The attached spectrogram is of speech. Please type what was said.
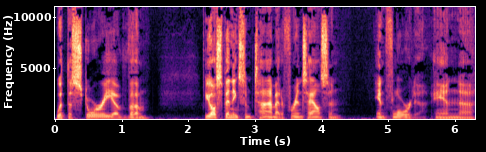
with the story of um, you all spending some time at a friend's house in in Florida, and uh,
